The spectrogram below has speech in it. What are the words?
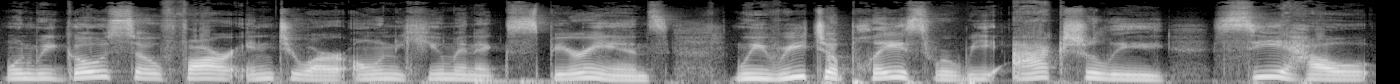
when we go so far into our own human experience, we reach a place where we actually see how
